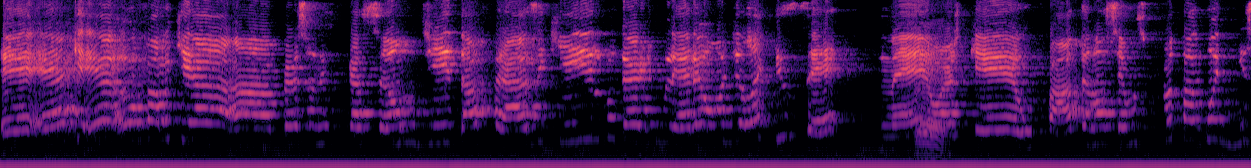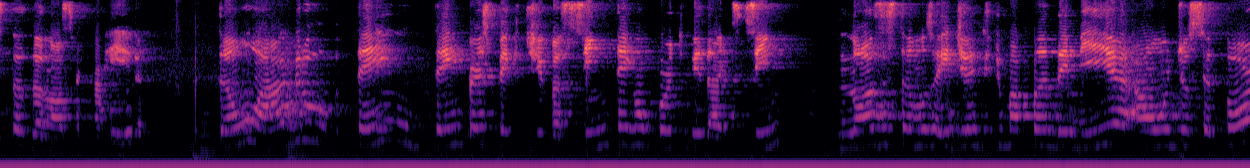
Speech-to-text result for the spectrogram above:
é, é, é, eu falo que a, a, personificação de, da frase que lugar de mulher é onde ela quiser, né? É. Eu acho que o fato é nós sermos protagonistas da nossa carreira. Então, o agro tem, tem perspectiva sim, tem oportunidade sim. Nós estamos aí diante de uma pandemia onde o setor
